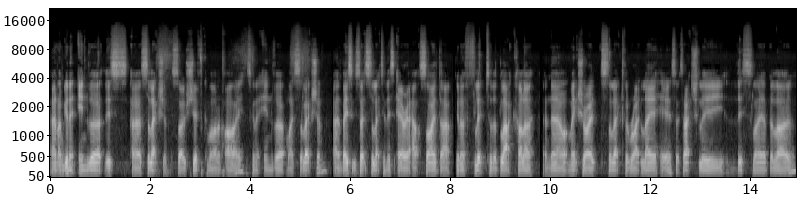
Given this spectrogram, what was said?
and I'm going to invert this uh, selection. So Shift Command and I is going to invert my selection and basically so it's selecting this area outside that. I'm going to flip to the black color and now make sure I select the right layer here. So it's actually this layer below.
